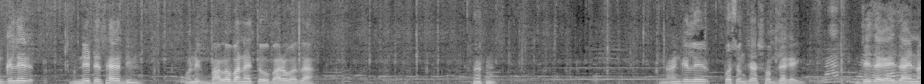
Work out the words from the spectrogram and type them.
আঙ্কেলের নেটে ছেড়ে দিন অনেক ভালো বানায় তো বারো বাজা। আঙ্কেলের প্রশংসা সব জায়গায়। যে জায়গায় যায় না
